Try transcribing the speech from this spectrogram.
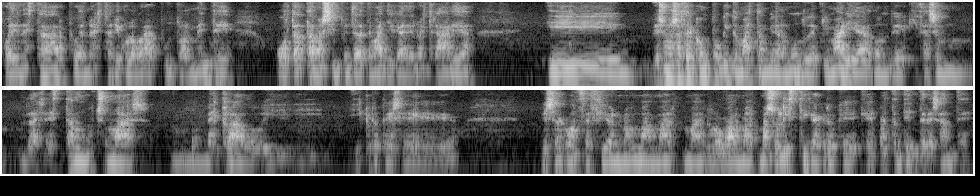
pueden estar, pueden estar y colaborar puntualmente, o tratamos simplemente la temática de nuestra área. Y eso nos acerca un poquito más también al mundo de primaria, donde quizás está mucho más mezclado y, creo que ese, esa concepción ¿no? más, más, más global, más, más holística, creo que, que es bastante interesante.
